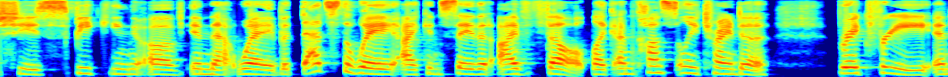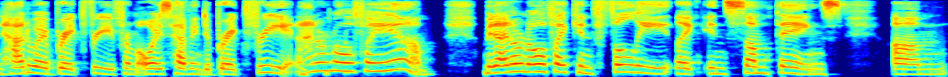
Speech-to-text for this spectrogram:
she's speaking of in that way, but that's the way I can say that I've felt. Like I'm constantly trying to break free and how do I break free from always having to break free? And I don't know if I am. I mean, I don't know if I can fully, like in some things, um,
